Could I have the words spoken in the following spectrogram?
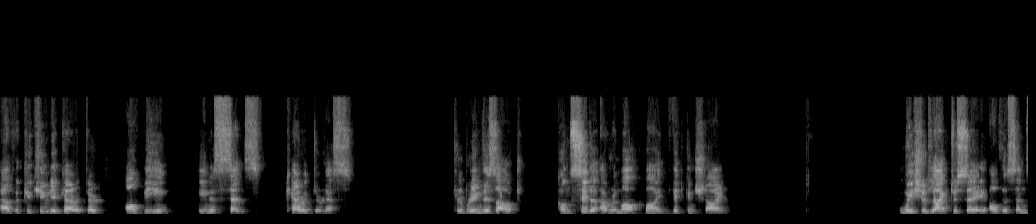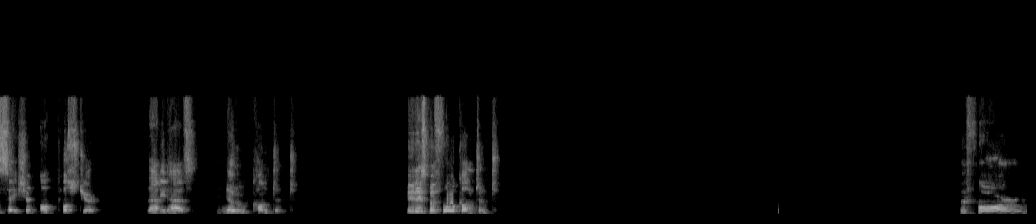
have the peculiar character of being, in a sense, characterless. To bring this out, consider a remark by Wittgenstein. We should like to say of the sensation of posture that it has no content. It is before content. Before.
